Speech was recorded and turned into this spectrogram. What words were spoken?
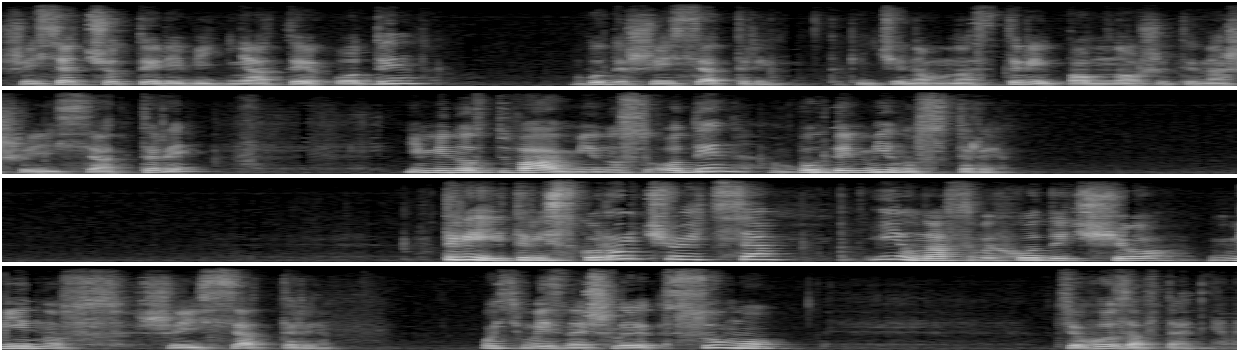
64 відняти 1 буде 63. Таким чином, у нас 3 помножити на 63. І мінус 2 мінус 1 буде мінус 3. 3 і 3 скорочуються, і у нас виходить, що мінус 63. Ось ми знайшли суму цього завдання.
